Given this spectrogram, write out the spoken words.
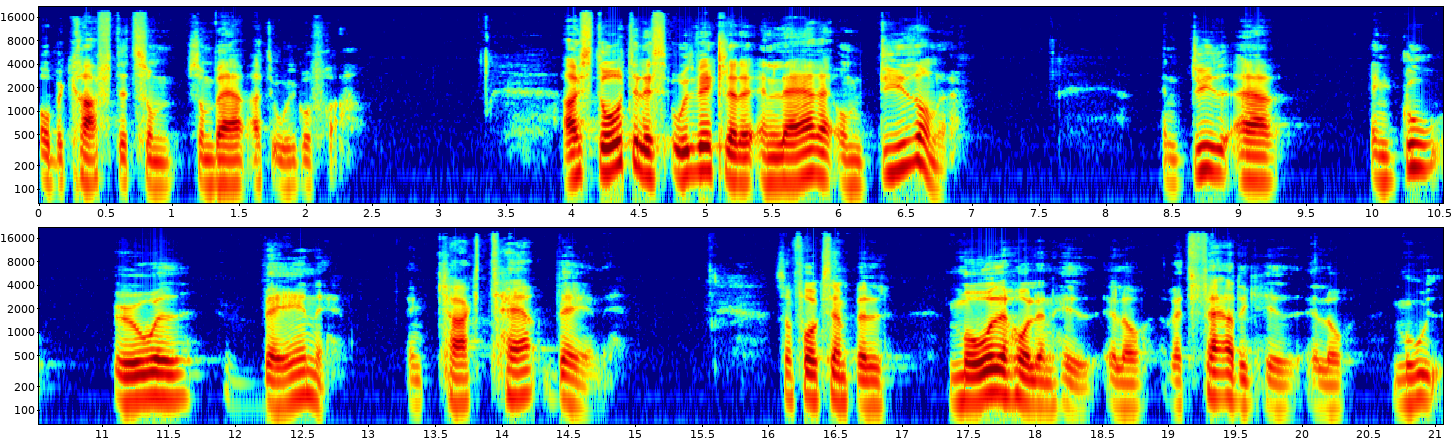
og bekræftet som, som værd at udgå fra. Aristoteles udviklede en lære om dyderne, en dyd er en god øvet vane, en karaktervane, som for eksempel mådeholdenhed eller retfærdighed eller mod.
